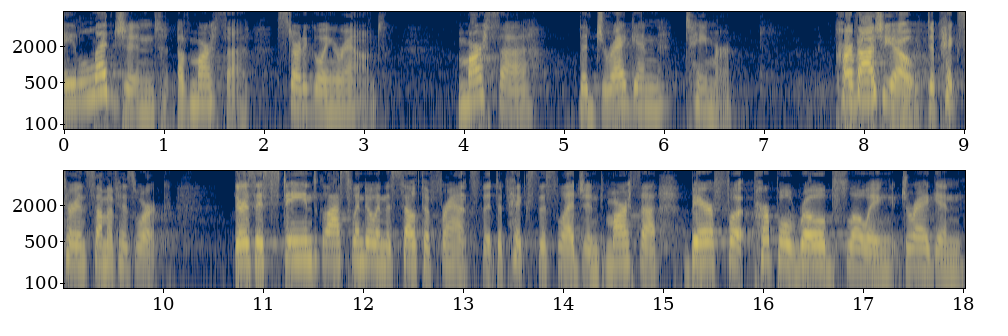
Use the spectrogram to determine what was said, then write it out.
a legend of Martha started going around. Martha the dragon tamer. Caravaggio depicts her in some of his work. There's a stained glass window in the south of France that depicts this legend Martha, barefoot, purple robe flowing, dragon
